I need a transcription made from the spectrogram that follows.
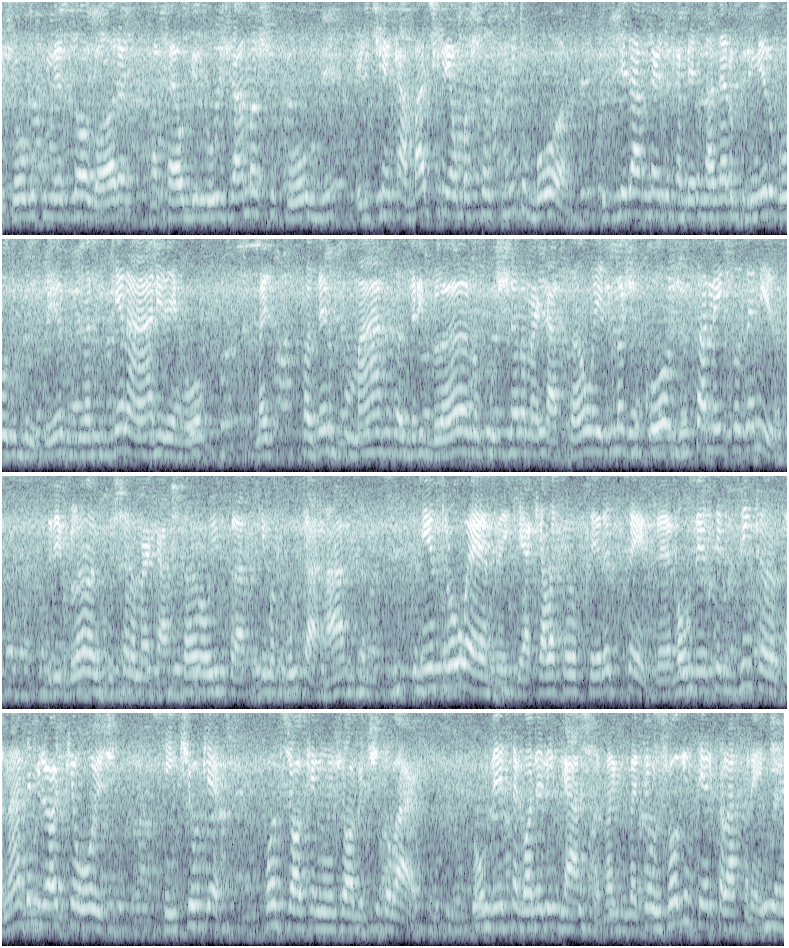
O jogo começou agora, Rafael Bilu já machucou. Ele tinha acabado de criar uma chance muito boa. E se ele acerta a cabeçada, era o primeiro gol do Cruzeiro. Na pequena área ele errou, mas fazendo fumaça, driblando, puxando a marcação, ele machucou justamente fazendo isso. Driblando, puxando a marcação, indo pra cima com muita raça. Entrou o Wesley, que é aquela canseira de sempre, né? Vamos ver se ele desencanta. Nada melhor do que hoje. Sentiu que. Quantos jogos ele não joga titular? Vamos ver se agora ele encaixa. Vai, vai ter o jogo inteiro pela frente.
